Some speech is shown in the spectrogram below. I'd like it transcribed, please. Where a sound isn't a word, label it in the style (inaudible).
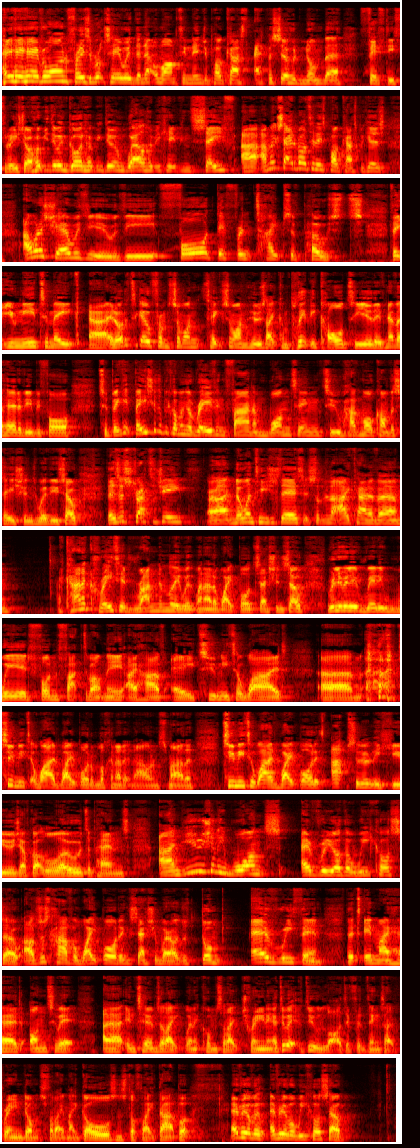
Hey, hey, hey, everyone. Frazer Brookes here with the Network Marketing Ninja Podcast, episode number 53. So I hope you're doing good. Hope you're doing well. Hope you're keeping safe. Uh, I'm excited about today's podcast because I want to share with you the four different types of posts that you need to make uh, in order to go from someone, take someone who's like completely cold to you, they've never heard of you before, to basically becoming a raving fan and wanting to have more conversations with you. So there's a strategy. Uh, no one teaches this. It's something that I kind of, um, I kind of created randomly with when I had a whiteboard session. So really, really, really weird, fun fact about me. I have a two meter wide um, (laughs) two meter wide whiteboard. I'm looking at it now and I'm smiling. Two meter wide whiteboard. It's absolutely huge. I've got loads of pens and usually once every other week or so, I'll just have a whiteboarding session where I'll just dump everything that's in my head onto it. Uh, in terms of like when it comes to like training, I do it, I do a lot of different things like brain dumps for like my goals and stuff like that. But every other every other week or so,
